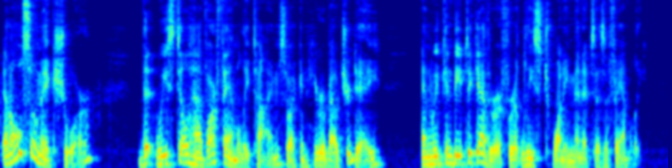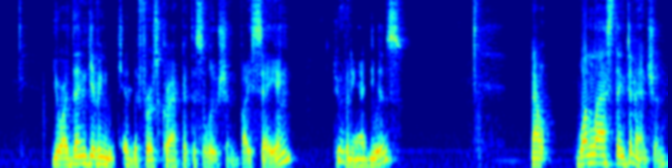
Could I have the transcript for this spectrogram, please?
and also make sure that we still have our family time so I can hear about your day and we can be together for at least 20 minutes as a family. You are then giving the kid the first crack at the solution by saying, Do you have any ideas? Now, one last thing to mention.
